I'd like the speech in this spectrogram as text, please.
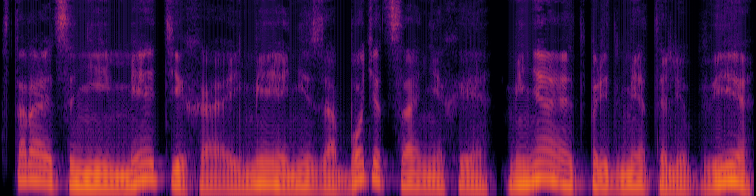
старается не иметь их, а имея не заботиться о них и меняет предметы любви,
